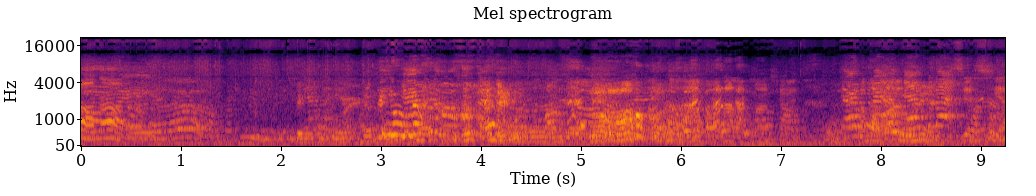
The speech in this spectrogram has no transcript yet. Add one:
รักอะเด็กหูหน่อยดึงหูเลยอ๋อใช่แต่ว่าน่ารักมากใช่แล้วบอกว่ารู้นี่เสียเสีย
